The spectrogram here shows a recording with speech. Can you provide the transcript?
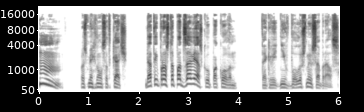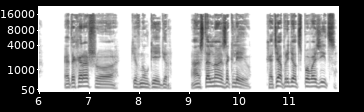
Хм, — усмехнулся ткач. Да ты просто под завязку упакован. Так ведь не в булочную собрался. Это хорошо, — кивнул Гейгер. А остальное заклею. Хотя придется повозиться.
